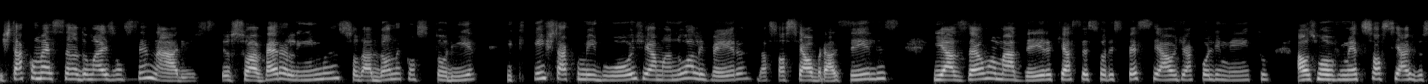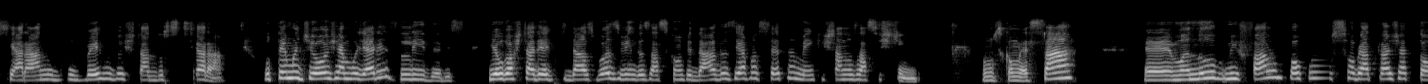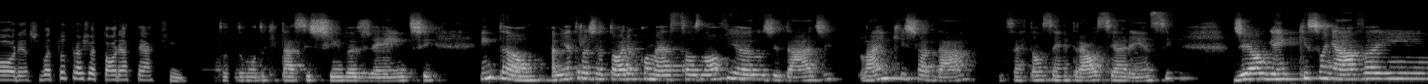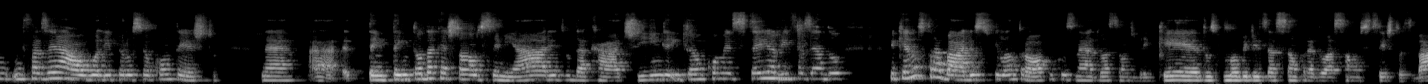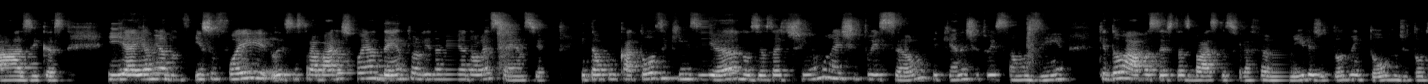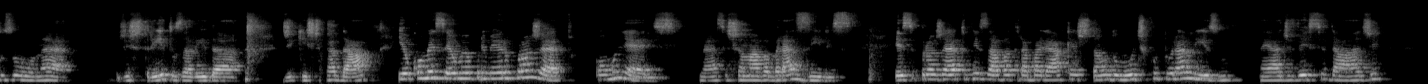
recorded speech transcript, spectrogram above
Está começando mais um Cenários. Eu sou a Vera Lima, sou da Dona Consultoria e quem está comigo hoje é a Manu Oliveira, da Social Brasilis, e a Zelma Madeira, que é assessora especial de acolhimento aos movimentos sociais do Ceará no governo do estado do Ceará. O tema de hoje é Mulheres Líderes, e eu gostaria de dar as boas-vindas às convidadas e a você também que está nos assistindo. Vamos começar? É, Manu, me fala um pouco sobre a trajetória, sobre a tua trajetória até aqui. Todo mundo que está assistindo a gente. Então, a minha trajetória começa aos nove anos de idade, lá em Quixadá, sertão central cearense, de alguém que sonhava em, em fazer algo ali pelo seu contexto. Né? Ah, tem, tem toda a questão do semiárido, da caatinga, então comecei ali fazendo pequenos trabalhos filantrópicos, né, doação de brinquedos, mobilização para doação de cestas básicas, e aí a minha, isso foi, esses trabalhos foi adentro ali da minha adolescência. Então, com 14, 15 anos, eu já tinha uma instituição, pequena instituiçãozinha, que doava cestas básicas para famílias de todo o entorno, de todos os né, distritos ali da, de Quixadá, e eu comecei o meu primeiro projeto com mulheres, né, se chamava Brasilis. Esse projeto visava trabalhar a questão do multiculturalismo, né, a diversidade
